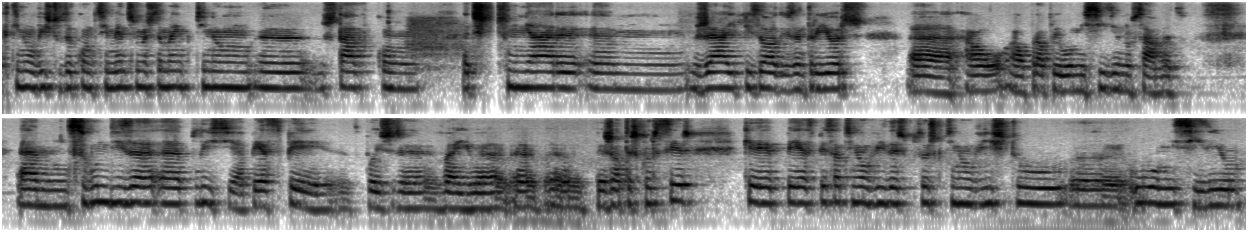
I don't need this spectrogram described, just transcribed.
que tinham visto os acontecimentos, mas também que tinham eh, estado com, a testemunhar eh, já episódios anteriores ah, ao, ao próprio homicídio no sábado. Um, segundo diz a, a polícia, a PSP, depois eh, veio a, a- a PJ esclarecer que a PSP só tinha ouvido as pessoas que tinham visto eh, o homicídio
